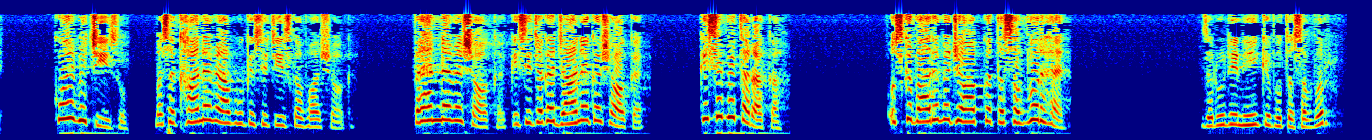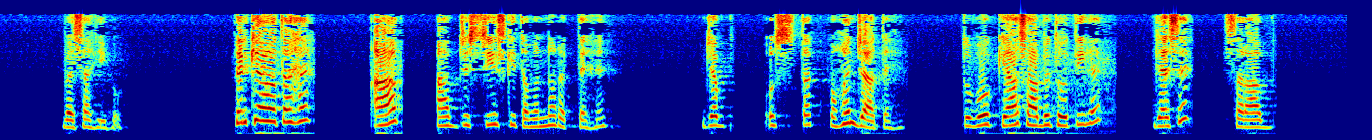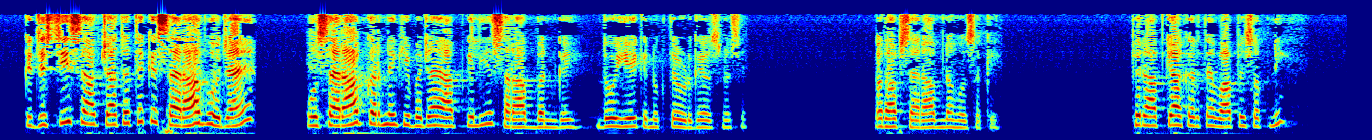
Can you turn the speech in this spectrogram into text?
کوئی بھی چیز ہو، مثلا کھانے میں آپ کو کسی چیز کا بہت شوق ہے، پہننے میں شوق ہے، کسی جگہ جانے کا شوق ہے، کسی بھی طرح کا، اس کے بارے میں جو آپ کا تصور ہے، ضروری نہیں کہ وہ تصور ویسا ہی ہو۔ پھر کیا ہوتا ہے؟ آپ آپ جس چیز کی تمنا رکھتے ہیں، جب اس تک پہنچ جاتے ہیں، تو وہ کیا ثابت ہوتی ہے؟ جیسے سراب۔ کہ جس چیز سے آپ چاہتے تھے کہ سیراب ہو جائیں وہ سیراب کرنے کی بجائے آپ کے لیے سراب بن گئی۔ دو یہ کہ نقطے اڑ گئے اس میں سے۔ اور آپ سیراب نہ ہو سکے۔ پھر آپ کیا کرتے ہیں؟ واپس اپنی،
